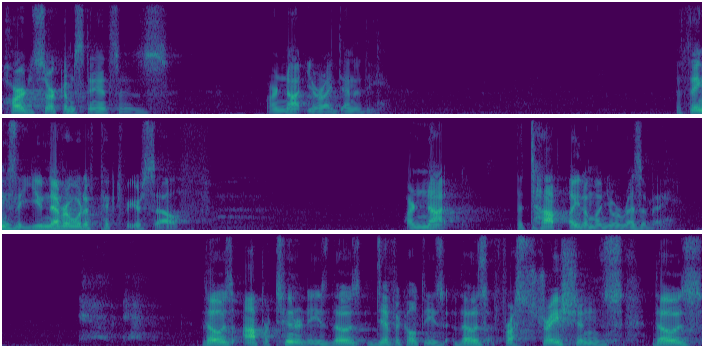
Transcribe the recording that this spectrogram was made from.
hard circumstances are not your identity the things that you never would have picked for yourself, are not the top item on your resume. Those opportunities, those difficulties, those frustrations, those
